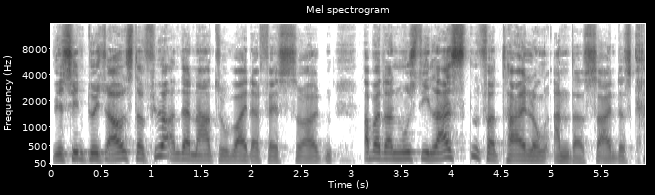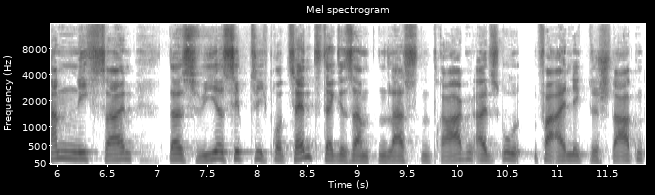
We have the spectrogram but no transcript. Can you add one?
wir sind durchaus dafür, an der NATO weiter festzuhalten, aber dann muss die Lastenverteilung anders sein. Das kann nicht sein, dass wir 70 Prozent der gesamten Lasten tragen als Vereinigte Staaten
